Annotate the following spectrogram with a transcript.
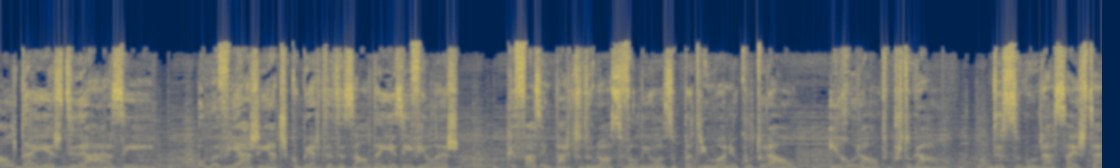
Aldeias de Ásia. Uma viagem à descoberta das aldeias e vilas que fazem parte do nosso valioso património cultural e rural de Portugal. De segunda a sexta,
